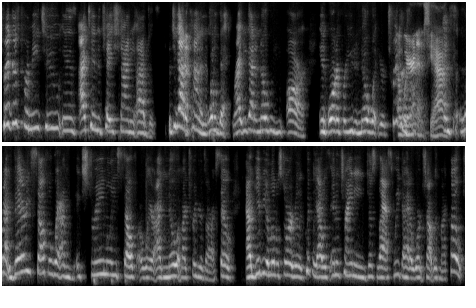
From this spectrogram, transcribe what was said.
Triggers for me too is I tend to chase shiny objects. But you got to kind of know that, right? You got to know who you are in order for you to know what your triggers are. awareness are. yeah. And right very self-aware i'm extremely self-aware. I know what my triggers are. So i'll give you a little story really quickly. I was in a training just last week. I had a workshop with my coach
